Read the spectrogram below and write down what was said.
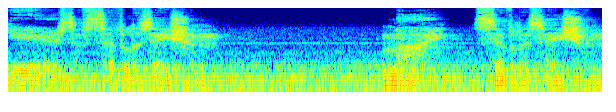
years of civilization. My civilization.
